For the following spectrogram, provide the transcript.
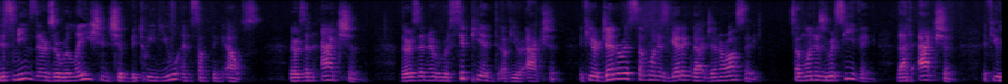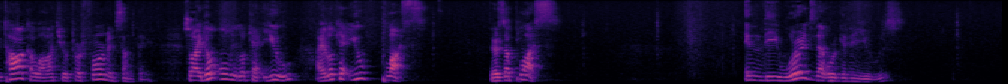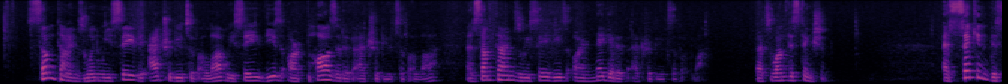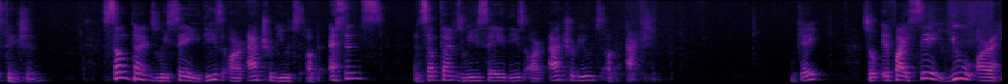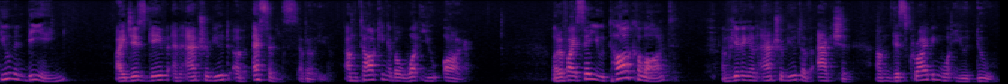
This means there's a relationship between you and something else. There's an action. There's a recipient of your action. If you're generous, someone is getting that generosity. Someone is receiving that action. If you talk a lot, you're performing something. So I don't only look at you, I look at you plus. There's a plus. In the words that we're going to use, sometimes when we say the attributes of Allah, we say these are positive attributes of Allah, and sometimes we say these are negative attributes of Allah. That's one distinction. A second distinction, sometimes we say these are attributes of essence, and sometimes we say these are attributes of action. Okay? So if I say you are a human being, I just gave an attribute of essence about you. I'm talking about what you are. But if I say you talk a lot, I'm giving an attribute of action. I'm describing what you do.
